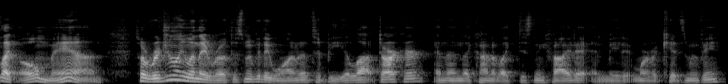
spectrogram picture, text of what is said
is like, oh man. So originally when they wrote this movie, they wanted it to be a lot darker, and then they kind of like Disneyfied it and made it more of a kids movie.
